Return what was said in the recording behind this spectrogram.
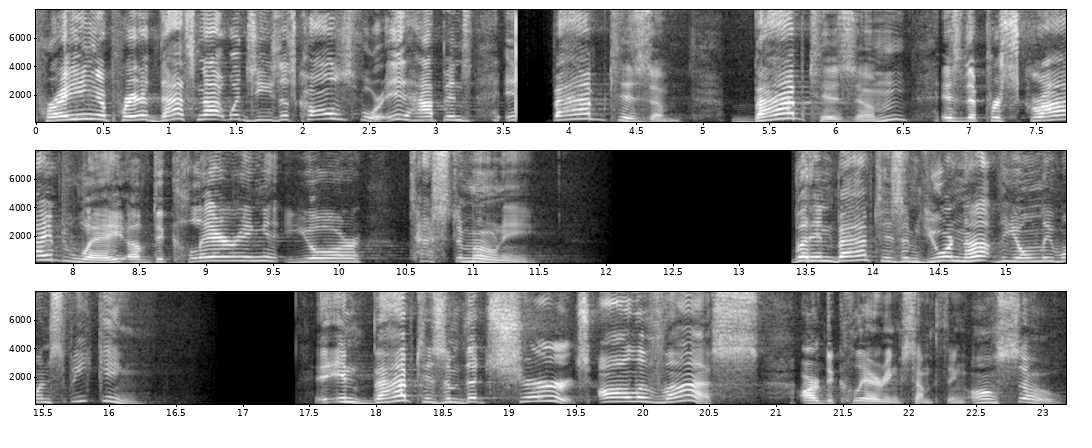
praying a prayer. That's not what Jesus calls for. It happens in baptism. Baptism is the prescribed way of declaring your testimony. But in baptism, you're not the only one speaking. In baptism, the church, all of us, are declaring something also.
